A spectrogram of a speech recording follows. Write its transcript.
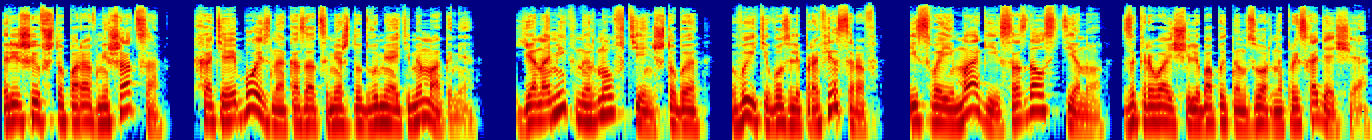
Решив, что пора вмешаться, хотя и боязно оказаться между двумя этими магами, я на миг нырнул в тень, чтобы выйти возле профессоров и своей магией создал стену, закрывающую любопытным взор на происходящее.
